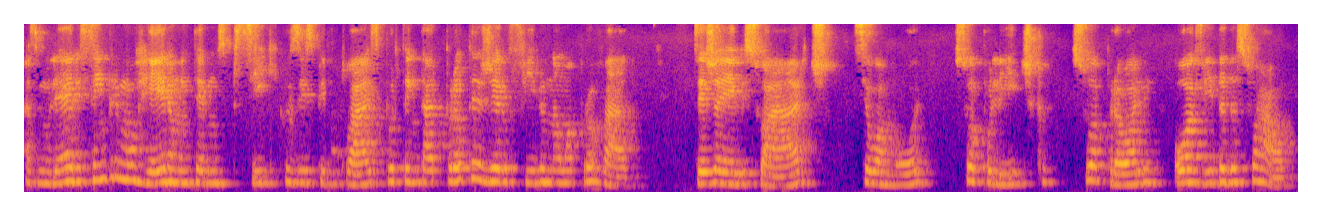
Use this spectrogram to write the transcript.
As mulheres sempre morreram em termos psíquicos e espirituais por tentar proteger o filho não aprovado, seja ele sua arte, seu amor, sua política, sua prole ou a vida da sua alma.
